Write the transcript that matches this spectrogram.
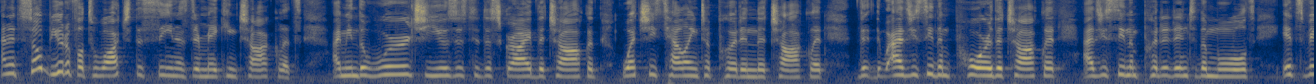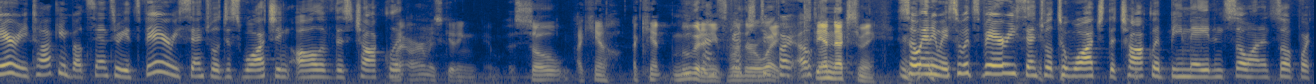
And it's so beautiful to watch the scene as they're making chocolates. I mean, the words she uses to describe the chocolate, what she's telling to put in the chocolate, the, the- as you see them pour the chocolate, as you see them put it into the molds. It's very, talking about sensory, it's very sensual just watching all of this chocolate. My arm is getting so I can't I can't move it any further away. Okay. Stand next to me. So anyway, so it's very sensual to watch the chocolate be made and so on and so forth.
